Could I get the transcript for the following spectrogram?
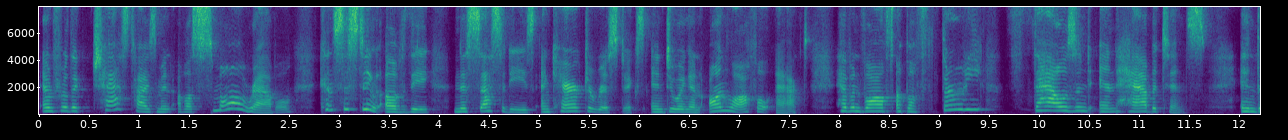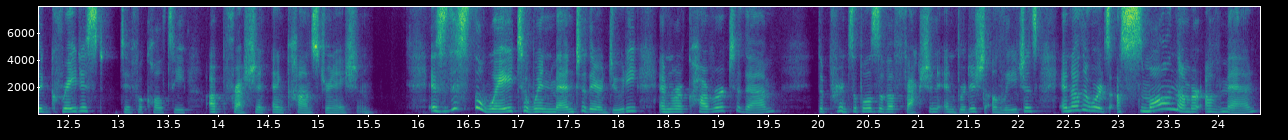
And for the chastisement of a small rabble consisting of the necessities and characteristics in doing an unlawful act, have involved above 30,000 inhabitants in the greatest difficulty, oppression, and consternation. Is this the way to win men to their duty and recover to them the principles of affection and British allegiance. In other words, a small number of men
